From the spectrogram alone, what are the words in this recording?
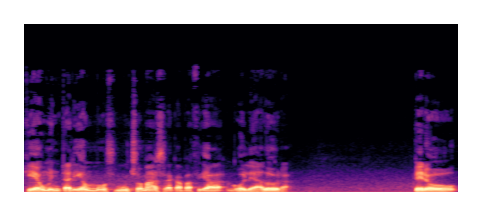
que aumentaríamos mucho más la capacidad goleadora. Pero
